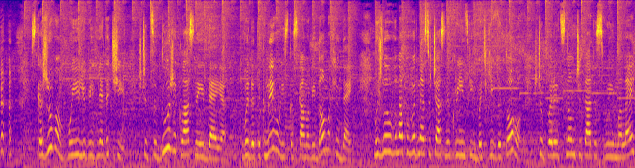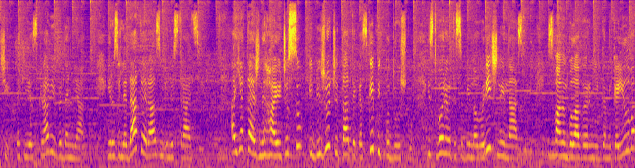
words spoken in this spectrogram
Скажу вам, мої любі глядачі, що це дуже класна ідея видати книгу із казками відомих людей. Можливо, вона поверне сучасних українських батьків до того, щоб перед сном читати свої малечі такі яскраві видання і розглядати разом ілюстрації. А я теж не гаю часу і біжу читати казки під подушку і створювати собі новорічний настрій. З вами була Вероніка Мікаїлова.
